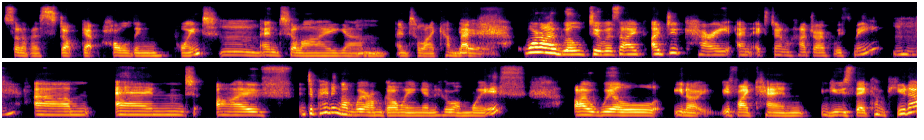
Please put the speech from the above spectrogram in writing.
sort of a stopgap holding point mm. until I um, mm. until I come back. Yeah. What I will do is I I do carry an external hard drive with me. Mm-hmm. Um, and I've, depending on where I'm going and who I'm with, I will, you know, if I can use their computer,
